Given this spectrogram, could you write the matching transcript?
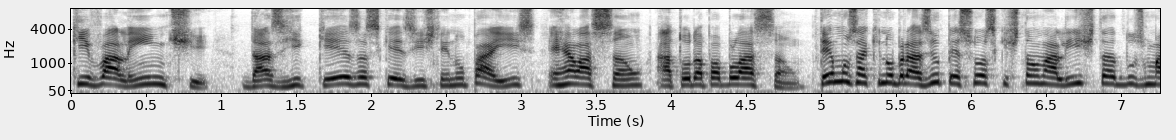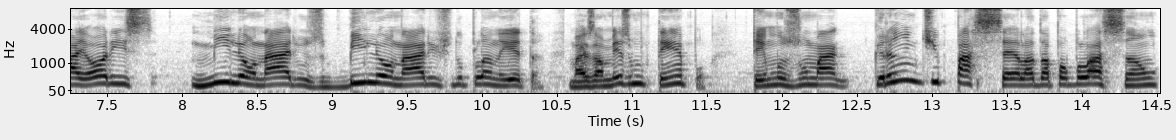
equivalente das riquezas que existem no país em relação a toda a população. Temos aqui no Brasil pessoas que estão na lista dos maiores milionários, bilionários do planeta, mas ao mesmo tempo temos uma grande parcela da população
